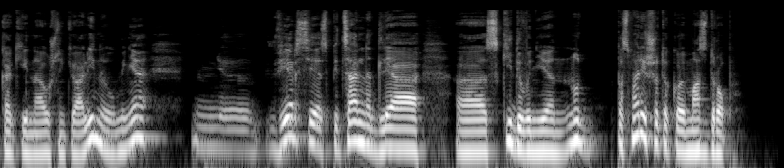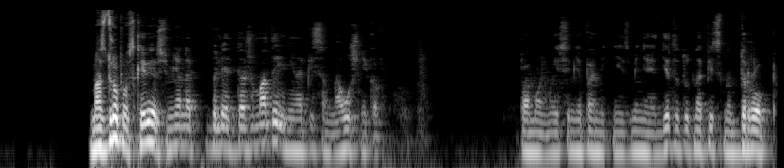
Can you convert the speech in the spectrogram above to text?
какие наушники у Алины. У меня версия специально для э, скидывания. Ну, посмотри, что такое маздроп. Маздроповская версия. У меня, блядь, даже модель не написана наушников. По-моему, если мне память не изменяет. Где-то тут написано дроп.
